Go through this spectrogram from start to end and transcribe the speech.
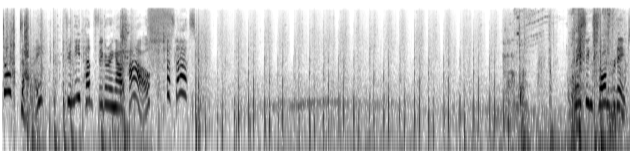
Don't die. If you need help figuring out how, just ask. Placing swarm grenade.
